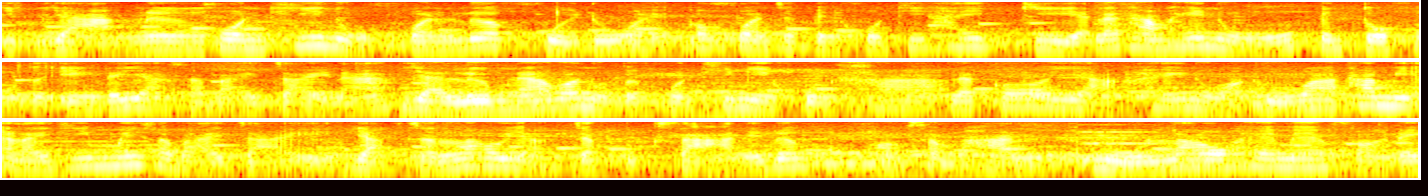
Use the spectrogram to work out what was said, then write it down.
อีกอย่างหนึ่งคนที่หนูควรเลือกคุยด้วย ก็ควรจะเป็นคนที่ให้เกียรติ และทำให้หนูเป็นตัวของตัวเองได้อย่างสบายใจนะ อย่าลืมนะว่าหนูเป็นคนที่มีคุณค่า แล้วก็อยากให้หนูรู้ว่าถ้ามีอะไรที่ไม่สบายใจ อยากจะเล่าอยากจะปรึกษาในเรื่องของความสัมพันธ์ หนูเล่าให้แม่ฟังได้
